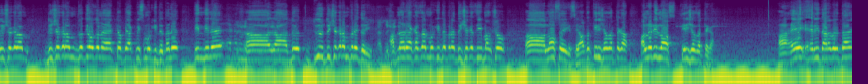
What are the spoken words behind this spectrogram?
দুইশো গ্রাম দুইশো গ্রাম যদি ওজন হয় একটা এক পিস মুরগিতে তাহলে তিন দিনে দুইশো গ্রাম। করেই ধরি। হ্যাঁ, 200 আপনার এক হাজার মুরগিতে প্রায় দুইশো কেজি মাংস লস হয়ে গেছে। অর্থাৎ তিরিশ হাজার টাকা অলরেডি লস তিরিশ হাজার টাকা। এই এরই ধারাবাহিকতায়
